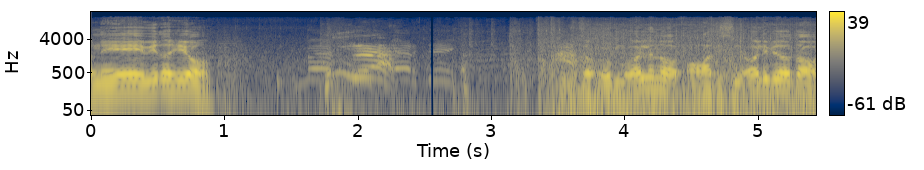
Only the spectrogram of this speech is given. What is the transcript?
Oh nee, wieder hier. Sind da oben alle noch? Oh, die sind alle wieder da.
